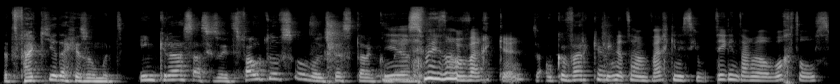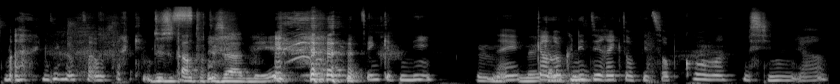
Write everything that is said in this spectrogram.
het vakje dat je zo moet inkruisen als je zoiets fout doet of zo. Volgens mij is daar een konijn. Nee, dat is meestal een varken. Is dat ook een varken? Ik denk dat dat een varken is. Je betekent daar wel wortels, maar ik denk dat dat een varken is. Dus het antwoord is uh, nee. Ik denk het niet. Nee, ik kan ook niet direct op iets opkomen. Misschien, ja...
